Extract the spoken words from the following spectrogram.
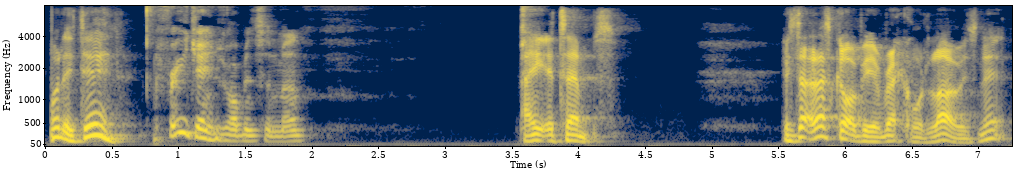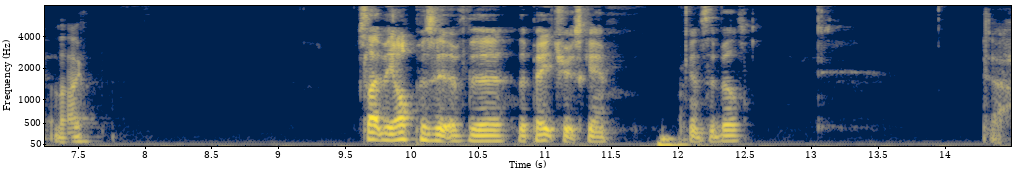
What are they doing? Free James Robinson, man. Eight attempts. Is that that's got to be a record low, isn't it? Like It's like the opposite of the, the Patriots game against the Bills. ah,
